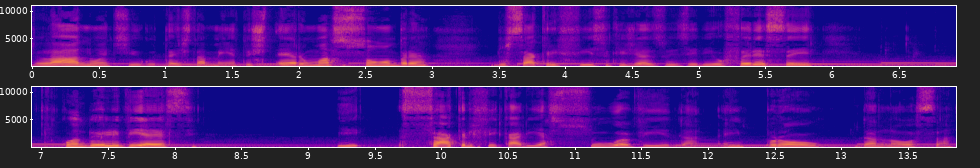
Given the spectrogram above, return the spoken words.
lá no Antigo Testamento era uma sombra do sacrifício que Jesus iria oferecer quando ele viesse e sacrificaria a sua vida em prol da nossa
